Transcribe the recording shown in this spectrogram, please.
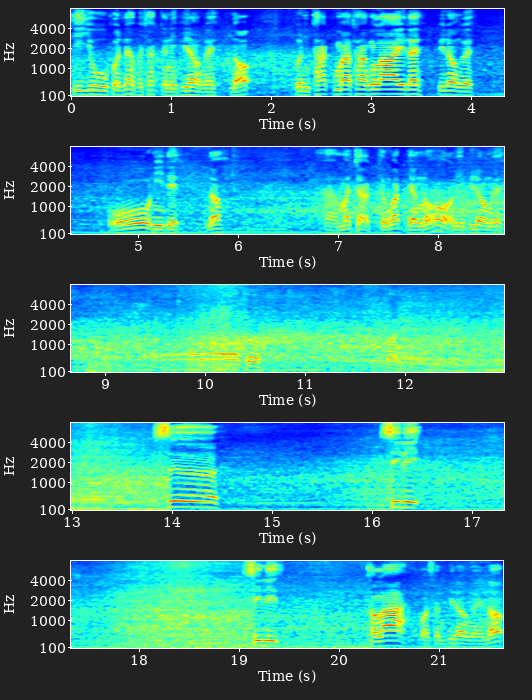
ที่อยู่เพิ่นแล้วไปชักกันนี่พี่น้องเอ้ยเนาะเพิ่นทักมาทางไลน์เลยพี่น้องเอ้ยโอ้นี่เด้เนาะ มาจากจังหวัดหยังนาะนี่พี่น้องเอ้ยอ๋อโตก่อนชื่อสิริสิริทลาว่าซั่นพี่น้องเอ้ยเนาะ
